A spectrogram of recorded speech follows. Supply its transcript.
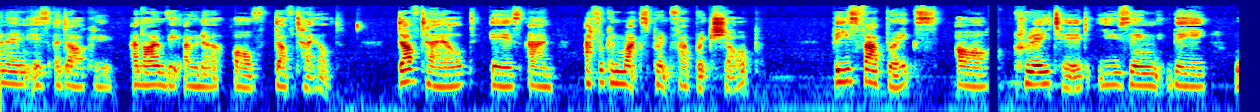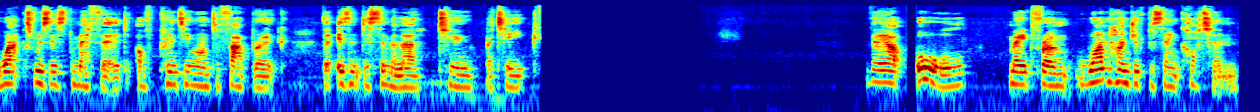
My name is Adaku and I'm the owner of Dovetailed. Dovetailed is an African wax print fabric shop. These fabrics are created using the wax resist method of printing onto fabric that isn't dissimilar to batik. They are all made from 100% cotton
